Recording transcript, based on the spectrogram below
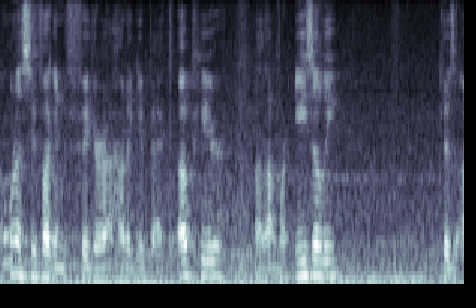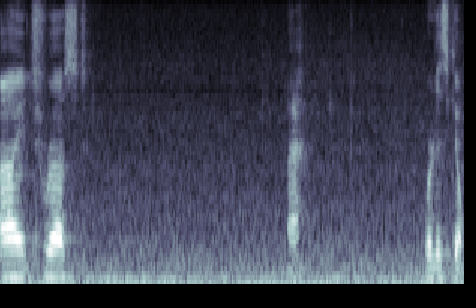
I want to see if I can figure out how to get back up here a lot more easily. Because I trust... Ah. Where does it go?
